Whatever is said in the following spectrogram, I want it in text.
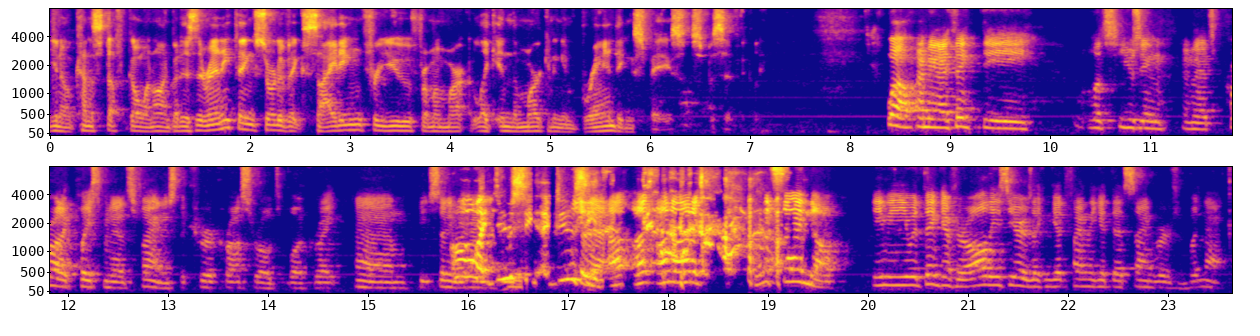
you know kind of stuff going on but is there anything sort of exciting for you from a mar- like in the marketing and branding space specifically Well, I mean, I think the let's using I mean it's product placement at its finest, the career crossroads book, right? Um, oh i do see i do see at that. that. I, I, I'm not, signed though. I mean, you would think after all these years, I can get finally get that signed version, but not.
